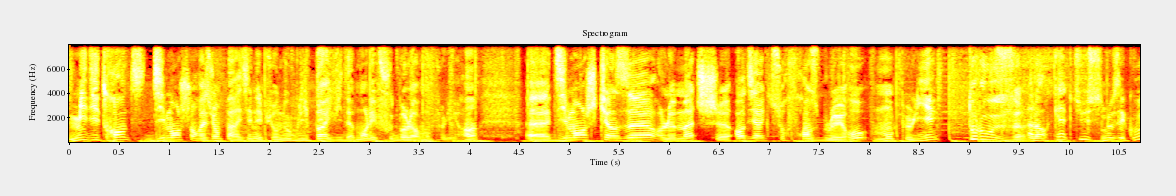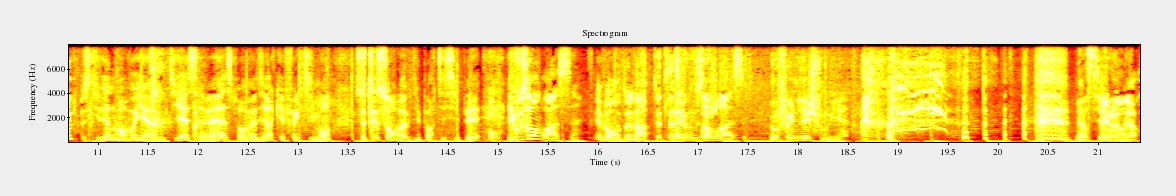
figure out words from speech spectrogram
midi 30 dimanche en région parisienne. Et puis on n'oublie pas évidemment les footballeurs montpelliérains. Euh, dimanche 15h, le match en direct sur France Bleu Héros, Montpellier-Toulouse. Alors Cactus nous écoute parce qu'il vient de m'envoyer un petit SMS pour me dire qu'effectivement c'était son rêve d'y participer. Bon. Il vous embrasse. Et ben on donnera Bah, peut-être la là, il vous prochaine. embrasse. Il vous fait une léchouille. Merci. Quel honneur.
